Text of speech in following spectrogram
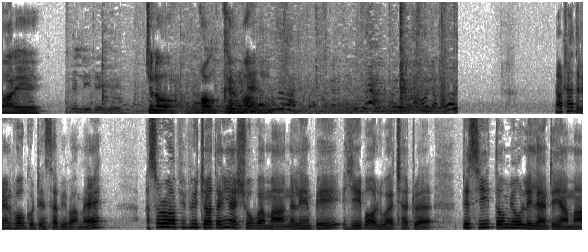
ပါတယ်။ကျွန်တော်အောင်ခန့်ပါနောက်ထပ်သတင်းတစ်ပုဒ်ကိုတင်ဆက်ပေးပါမယ်။အစောရဖြူဖြူကျော်တန်းရဲ့ရှိုးပွဲမှာငလင်ဘေးအရေးပေါ်လိုအပ်ချက်အတွက်ပစ္စည်း၃မျိုးလေလံတင်ရမှာ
